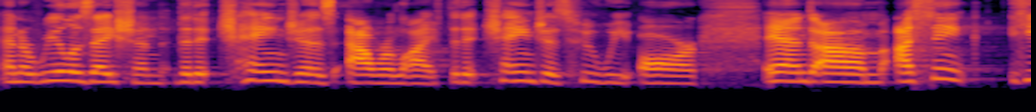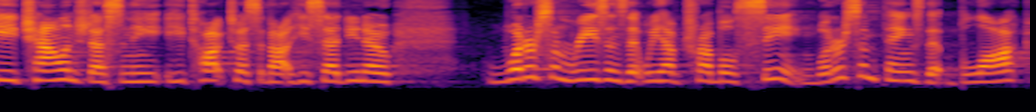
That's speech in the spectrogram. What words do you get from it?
and a realization that it changes our life, that it changes who we are. And um, I think he challenged us and he, he talked to us about, he said, you know, what are some reasons that we have trouble seeing? What are some things that block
